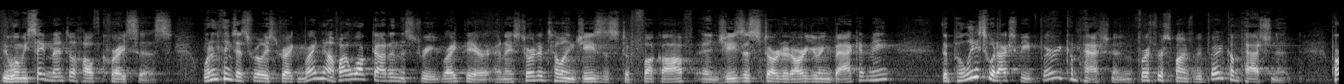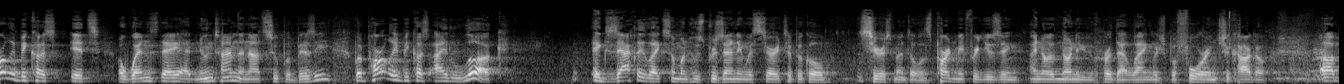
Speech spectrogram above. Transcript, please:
When we say mental health crisis, one of the things that's really striking right now, if I walked out in the street right there and I started telling Jesus to fuck off and Jesus started arguing back at me, the police would actually be very compassionate and the first responders would be very compassionate. Partly because it's a Wednesday at noontime, they're not super busy, but partly because I look exactly like someone who's presenting with stereotypical serious mental illness. Pardon me for using, I know none of you have heard that language before in Chicago. Um,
